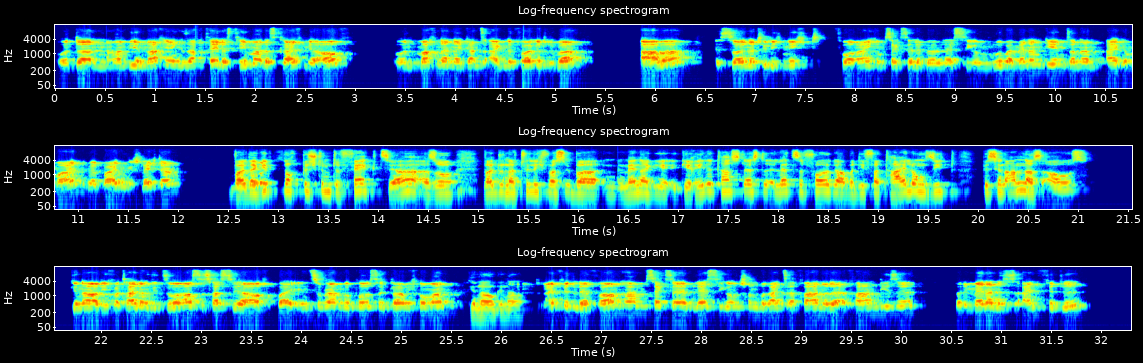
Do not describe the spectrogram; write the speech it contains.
Und dann haben wir im Nachhinein gesagt, hey, das Thema, das greifen wir auf und machen dann eine ganz eigene Folge drüber. Aber es soll natürlich nicht vorrangig um sexuelle Belästigung nur bei Männern gehen, sondern allgemein bei beiden Geschlechtern. Weil da gibt es noch bestimmte Facts, ja. Also, weil du natürlich was über Männer geredet hast, letzte, letzte Folge, aber die Verteilung sieht ein bisschen anders aus. Genau, die Verteilung sieht so aus, das hast du ja auch bei Instagram gepostet, glaube ich, Roman. Genau, genau. Drei Viertel der Frauen haben sexuelle Belästigung schon bereits erfahren oder erfahren diese. Bei den Männern ist es ein Viertel.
